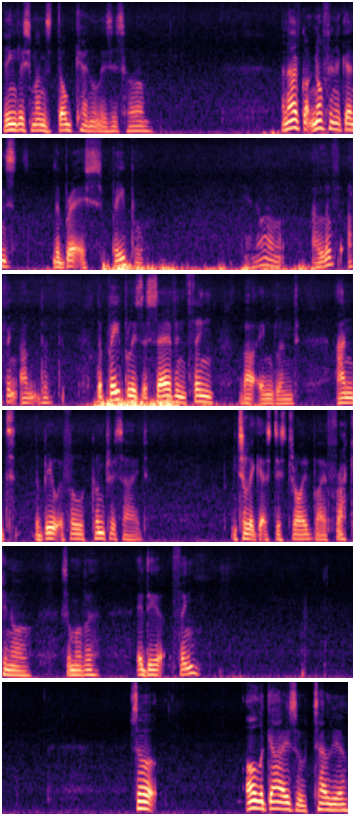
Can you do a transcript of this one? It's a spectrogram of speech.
The Englishman's dog kennel is his home. And I've got nothing against the British people. You know, I love. I think I'm, the the people is a saving thing about England, and the beautiful countryside. Until it gets destroyed by fracking or some other idiot thing. So, all the guys who tell you,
